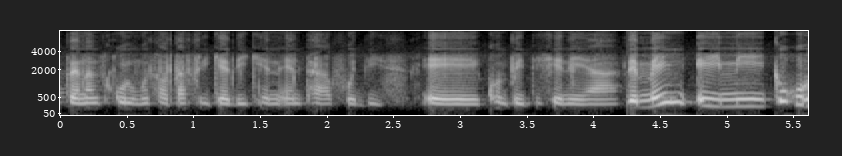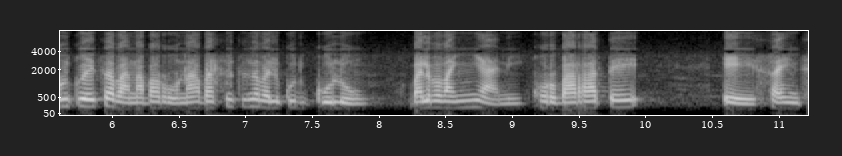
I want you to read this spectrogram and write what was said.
tsenang sekolo mo south africa they can enter for this uh, competition ya. The main aim ke go rotloetsa bana ba rona ba setsena ba le ko dikolong ba le ba bannyane gore ba rate uh, science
